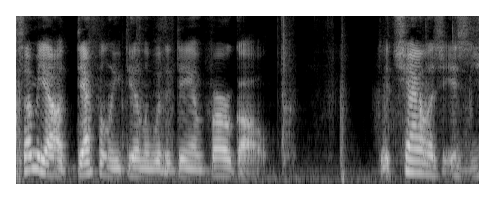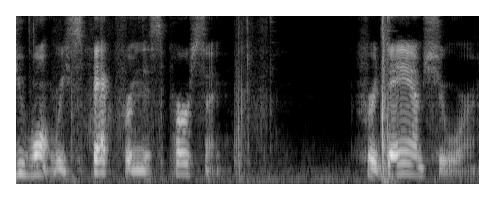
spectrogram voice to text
Some of y'all definitely dealing with a damn Virgo. The challenge is you want respect from this person. For damn sure.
